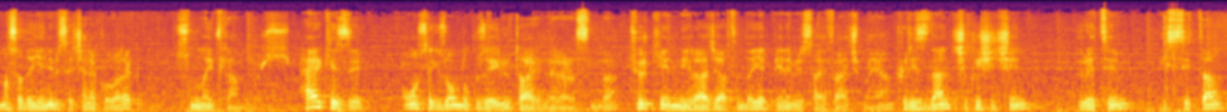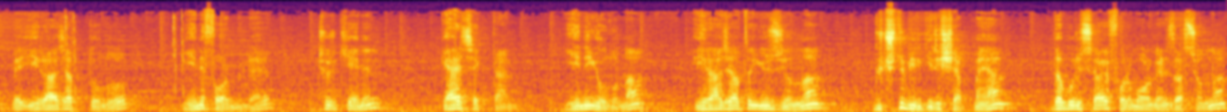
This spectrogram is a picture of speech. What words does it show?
masada yeni bir seçenek olarak sunmayı planlıyoruz. Herkesi 18-19 Eylül tarihleri arasında Türkiye'nin ihracatında yepyeni bir sayfa açmaya, krizden çıkış için üretim, istihdam ve ihracat dolu yeni formüle, Türkiye'nin gerçekten yeni yoluna, ihracatın yüzyılına güçlü bir giriş yapmaya WCI Forum organizasyonuna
